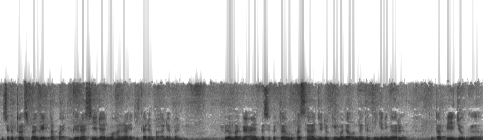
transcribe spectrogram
persekutuan sebagai tapak integrasi dan wahana etika dan peradaban. Perlembagaan persekutuan bukan sahaja dokumen undang-undang tertinggi negara tetapi juga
